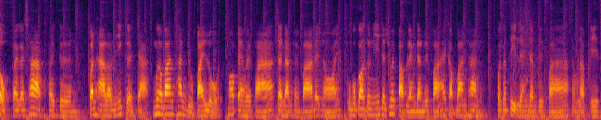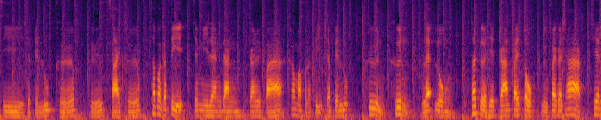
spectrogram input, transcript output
ตก ไฟกระชาก ไฟเกิน ปัญหาเหล่านี้เกิดจากเมื่อบ้านท่านอยู่ปลายโหลด หม้อแปลงไฟฟ้าจะดันไฟฟ้าได้น้อย อุปกรณ์ตัวนี้จะช่วยปรับแรงดันไฟฟ้าให้กับบ้านท่าน ปกติแรงดันไฟฟ้าสำหรับ AC จะเป็นรูปเคิร์ฟหรือไซน์เคิร์ฟ ถ้าปกติจะมีแรงดันการไฟฟ้าเข้ามาปกติจะเป็นรูปคลื่นขึ้นและลงถ้าเกิดเหตุการณ์ไฟตกหรือไฟกระชาก เช่น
